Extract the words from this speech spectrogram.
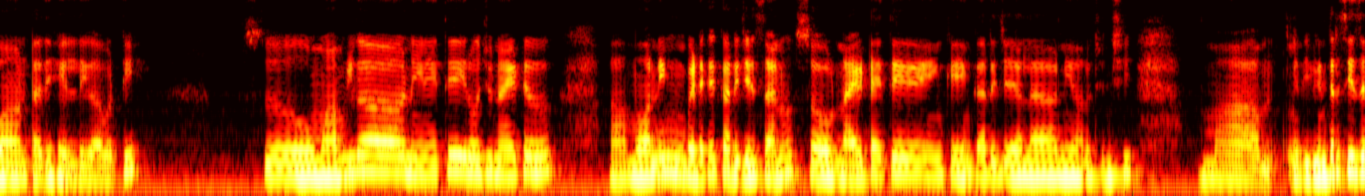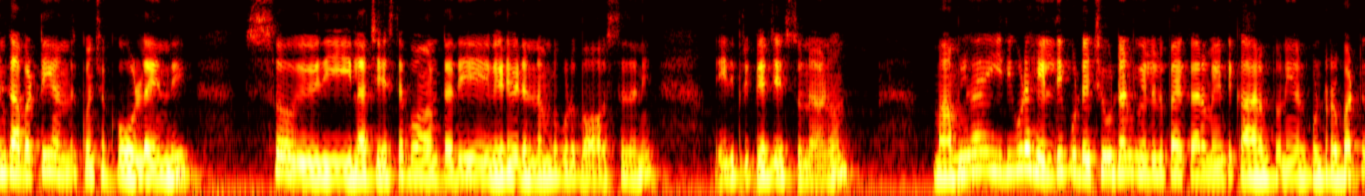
బాగుంటుంది హెల్దీ కాబట్టి. సో మామూలుగా నేనైతే ఈరోజు నైట్ మార్నింగ్ బెండకాయ కర్రీ చేశాను. సో నైట్ అయితే ఇంకేం కర్రీ చేయాలా అని ఆలోచించి మా ఇది వింటర్ సీజన్ కాబట్టి అందరికి కొంచెం కోల్డ్ అయింది. సో ఇది ఇలా చేస్తే బాగుంటుంది వేడి వేడి అన్నంలో కూడా బాగా వస్తుందని ఇది ప్రిపేర్ చేస్తున్నాను. మామూలుగా ఇది కూడా హెల్దీ ఫుడ్ చూడడానికి వెల్లుల్లిపాయ కారం ఏంటి కారంతోనే అనుకుంటారు. బట్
